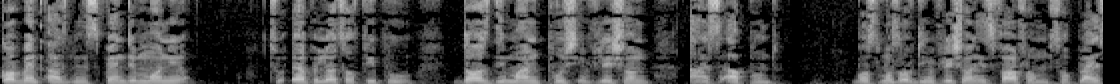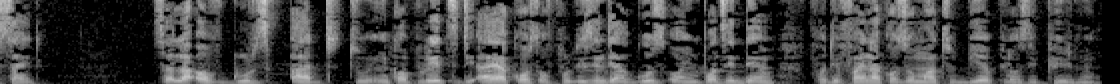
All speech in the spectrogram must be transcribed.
Government has been spending money to help a lot of people, thus, demand push inflation has happened. But most of the inflation is far from supply side. Seller of goods had to incorporate the higher cost of producing their goods or importing them for the final consumer to bear plus the premium.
